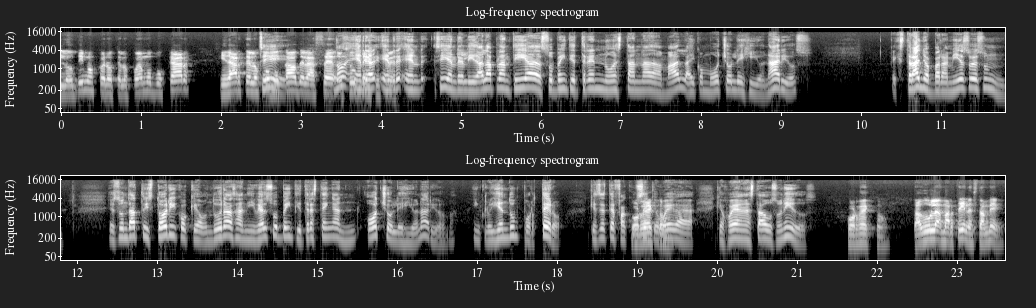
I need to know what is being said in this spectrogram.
los dimos, pero te los podemos buscar y darte los convocados de la no, en, sí, en realidad la plantilla de sub-23 no está nada mal. Hay como ocho legionarios. Extraño, para mí eso es un, es un dato histórico que Honduras a nivel sub-23 tengan ocho legionarios, incluyendo un portero, que es este Facuse que juega, que juega en Estados Unidos. Correcto. Está Douglas Martínez también.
